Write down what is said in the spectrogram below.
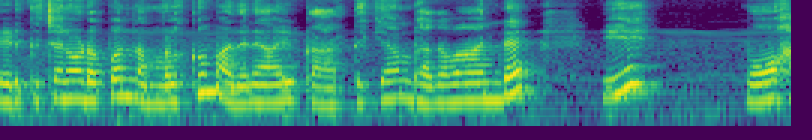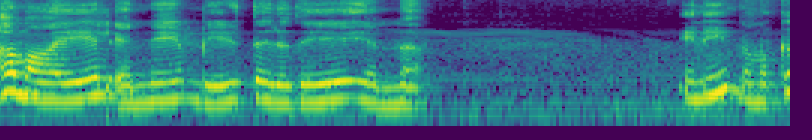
എടുക്കച്ചനോടൊപ്പം നമ്മൾക്കും അതിനായി പ്രാർത്ഥിക്കാം. ഭഗവാന്റെ ഈ മോഹമായയിൽ എന്നെയും വീഴ്ത്തരുതേ എന്ന്. ഇനി നമുക്ക്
